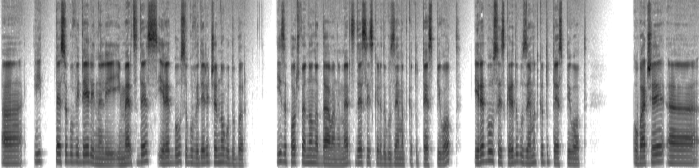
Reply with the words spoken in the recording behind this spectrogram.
А, и те са го видели, нали, и Мерцедес, и Red Bull са го видели, че е много добър. И започва едно надаване. Мерцедес са искали да го вземат като тест пилот, и Red Bull са искали да го вземат като тест пилот. Обаче, а,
